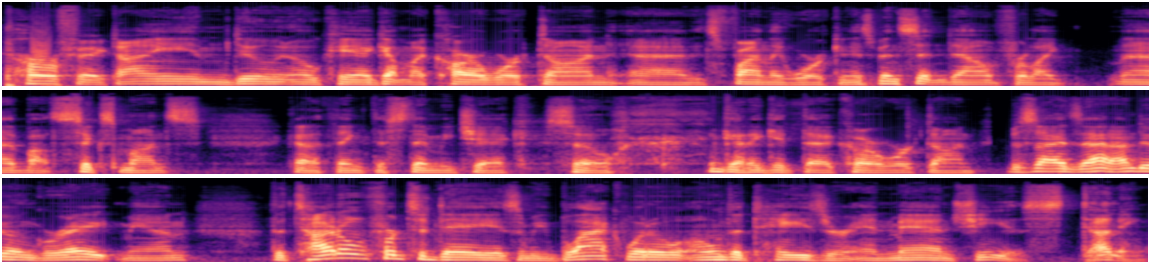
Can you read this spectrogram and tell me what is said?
Perfect. I am doing okay. I got my car worked on. Uh, it's finally working. It's been sitting down for like uh, about six months. Got to thank the STEMI check. So, got to get that car worked on. Besides that, I'm doing great, man. The title for today is going to be Black Widow owns a taser, and man, she is stunning.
